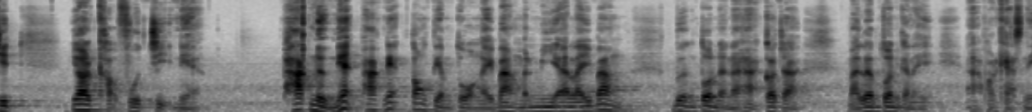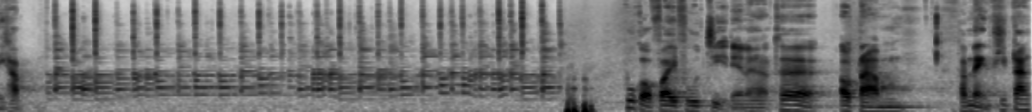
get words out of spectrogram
ชิตยอดเขาฟูจิเนี่ย ภาคหนึ่งเนี่ยภาคเนี้ยต้องเตรียมตัวไงบ้าง มันมีอะไรบ้างเบื้องต้นนะฮะก็จะมาเริ่มต้นกันในพอดแคสต์นี้ครับภูเขาไฟฟูจิเนี่ยนะฮะถ้าเอาตามตำแหน่งที่ตั้ง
